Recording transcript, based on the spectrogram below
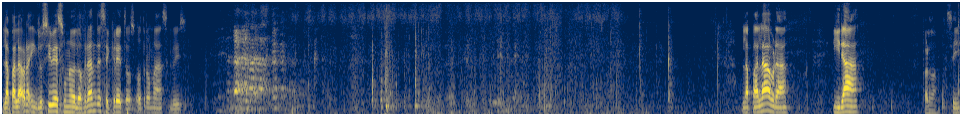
La palabra inclusive es uno de los grandes secretos, otro más, Luis. La palabra irá, perdón, sí,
